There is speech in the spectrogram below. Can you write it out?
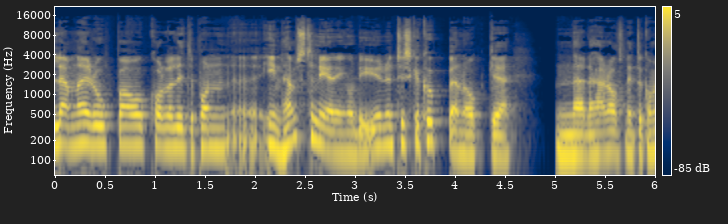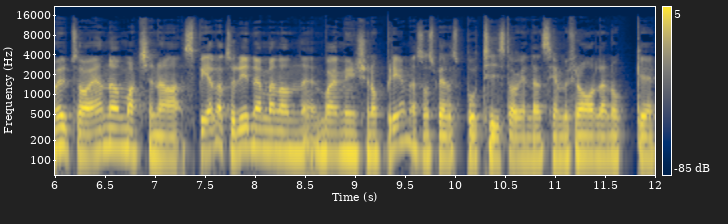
lämnar Europa och kollar lite på en eh, inhemsk turnering och det är ju den tyska kuppen och eh, när det här avsnittet kom ut så har en av matcherna spelats och det är den mellan eh, Bayern München och Bremen som spelas på tisdagen, den semifinalen och eh,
